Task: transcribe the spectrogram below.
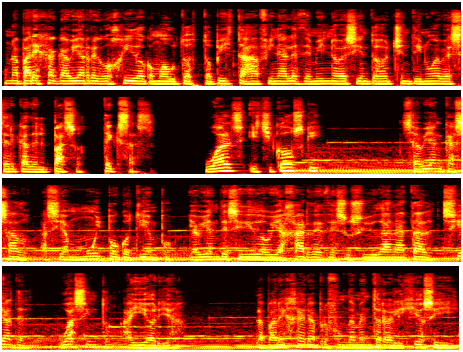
una pareja que había recogido como autostopistas a finales de 1989 cerca del Paso, Texas. Walsh y Chikowski se habían casado hacía muy poco tiempo y habían decidido viajar desde su ciudad natal, Seattle, Washington, a Georgia. La pareja era profundamente religiosa y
